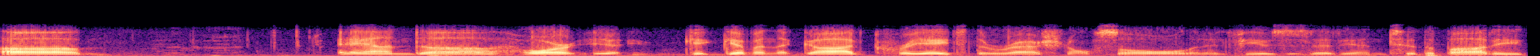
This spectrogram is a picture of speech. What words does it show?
Uh, um, and uh, or it, given that God creates the rational soul and infuses it into the body,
